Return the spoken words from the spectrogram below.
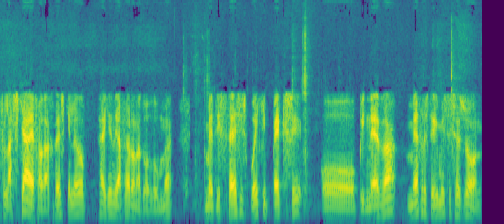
φλασιά έφαγα χθες και λέω θα έχει ενδιαφέρον να το δούμε. Με τις θέσεις που έχει παίξει ο Πινέδα μέχρι στιγμής στη σεζον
